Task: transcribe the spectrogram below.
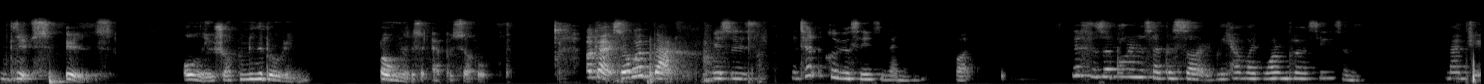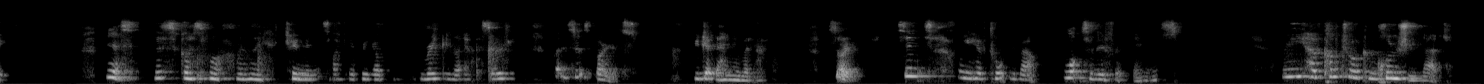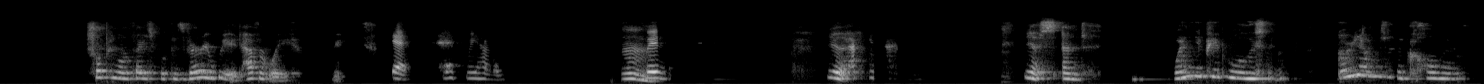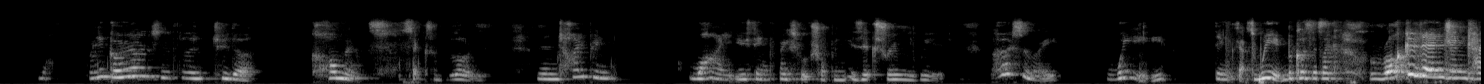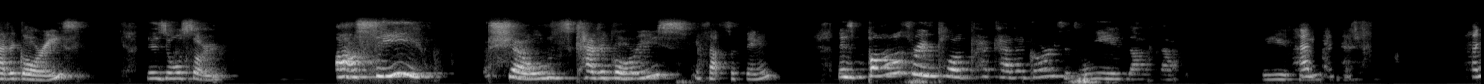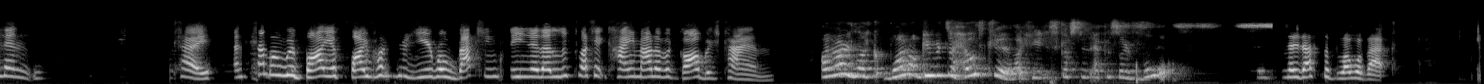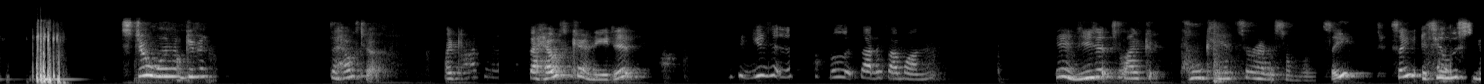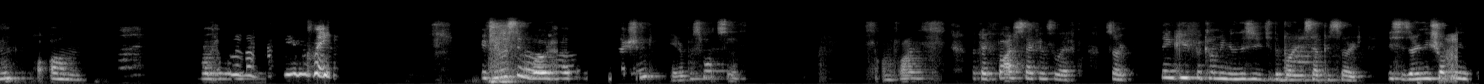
This is Only Shopping in the Building bonus episode. Okay, so we're back. This is technically the season ended, but this is a bonus episode. We have like one per season. Magic. Yes, this goes for only two minutes, like every other regular episode, but it's just bonus. You get the hang of it now. So, since we have talked about lots of different things, we have come to a conclusion that shopping on Facebook is very weird, haven't we? Yes, yes, we have. Mm. With Yeah. Yes, and when you people are listening, go down to the comment. When you go down to the, to the comments section below, and then type in why you think Facebook shopping is extremely weird. Personally, we think that's weird because there's like rocket engine categories. There's also RC shelves categories, if that's a thing. There's bathroom plug categories. It's weird like that. Weird. And- and then okay, and someone would buy a five hundred year old vacuum cleaner that looked like it came out of a garbage can. I know, like, why not give it to healthcare like you discussed in episode four? No, that's the blower vac. Still, why not give it to healthcare? Like, the healthcare need it. You could use it to pull bullets out of someone. Yeah, use it to like pull cancer out of someone. See, see, if you're listening, um, World Health- With a vacuum cleaner. if you're listening, to World Health Organization, hit up a sponsor. I'm fine. Okay, five seconds left. So, thank you for coming and listening to the bonus episode. This is only shopping.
